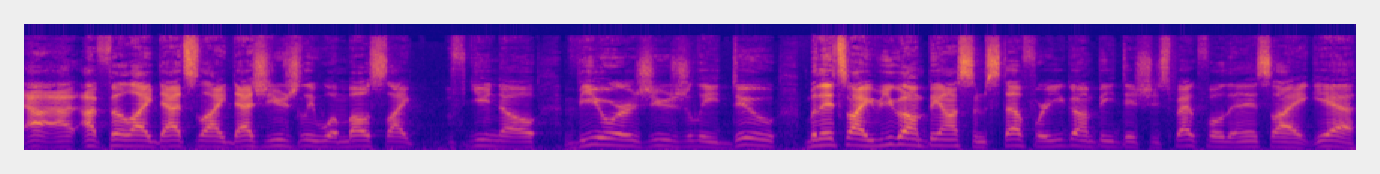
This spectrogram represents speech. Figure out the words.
I, I feel like that's like that's usually what most like you know viewers usually do but it's like you're gonna be on some stuff where you're gonna be disrespectful then it's like yeah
